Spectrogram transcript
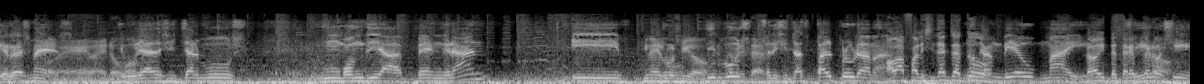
i res més. Bé, bueno. I volia desitjar-vos un bon dia ben gran i Quina il·lusió, dir-vos felicitats pel programa. Home, felicitats a tu. No canvieu mai. No, intentarem que no. Així.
